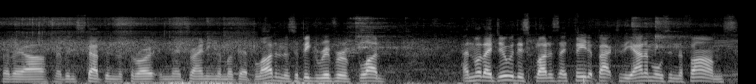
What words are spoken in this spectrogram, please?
There they are. They've been stabbed in the throat and they're draining them of their blood, and there's a big river of blood. And what they do with this blood is they feed it back to the animals in the farms.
